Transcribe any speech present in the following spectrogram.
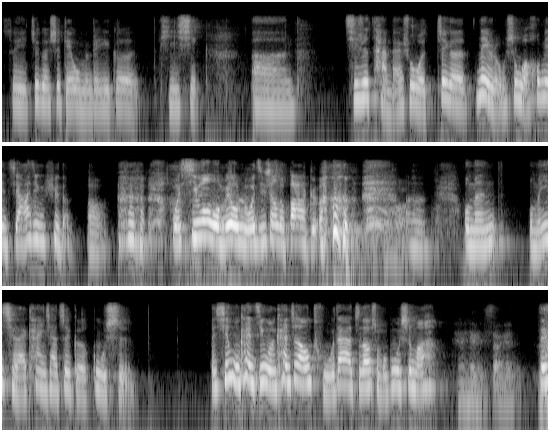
所以这个是给我们的一个提醒。嗯，其实坦白说，我这个内容是我后面加进去的啊，我希望我没有逻辑上的 bug。嗯，我们。我们一起来看一下这个故事。呃，先不看经文，看这张图，大家知道什么故事吗？撒该。对，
